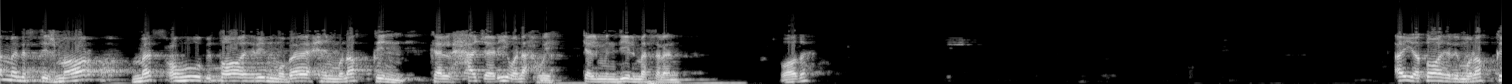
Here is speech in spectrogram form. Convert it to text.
أما الاستجمار مسعه بطاهر مباح منق كالحجر ونحوه كالمنديل مثلا. واضح؟ أي طاهر منق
